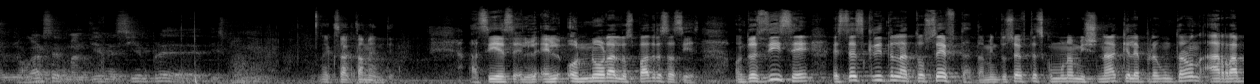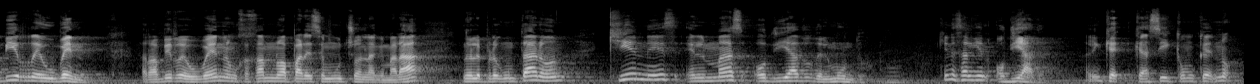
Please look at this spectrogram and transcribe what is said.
El lugar se mantiene siempre disponible. Exactamente. Así es, el, el honor a los padres, así es. Entonces dice, está escrito en la Tosefta, también Tosefta es como una Mishnah, que le preguntaron a Rabbi Reuben. Rabbi Reuben, un jajam no aparece mucho en la Gemara, no le preguntaron, ¿quién es el más odiado del mundo? ¿Quién es alguien odiado? Alguien que, que así, como que, no,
